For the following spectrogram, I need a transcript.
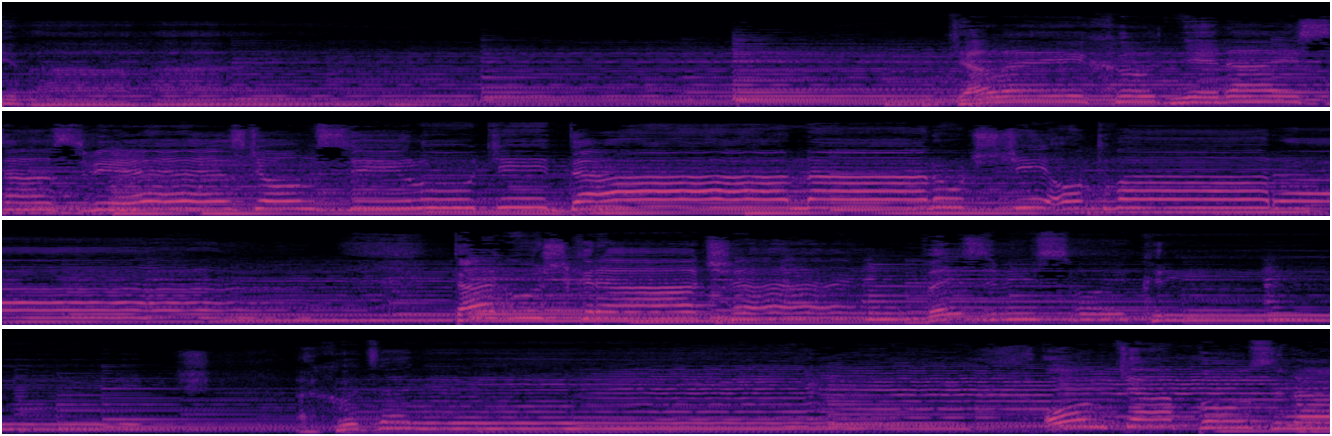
neváhaj. Ďalej chod, nedaj sa zviesť, on sílu ti dá, náruč ti otvára. Tak už kráčaj, vezmi svoj kríž a chod za ním. On ťa pozná,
